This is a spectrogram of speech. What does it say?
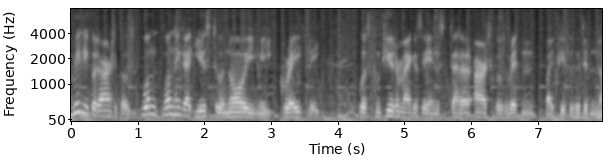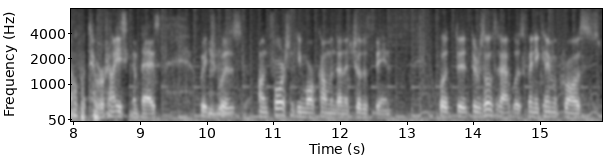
really good articles. One one thing that used to annoy me greatly was computer magazines that had articles written by people who didn't know what they were writing about, which mm-hmm. was unfortunately more common than it should have been. But the, the result of that was when you came across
